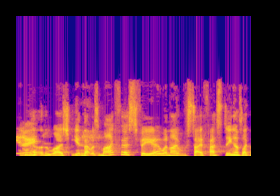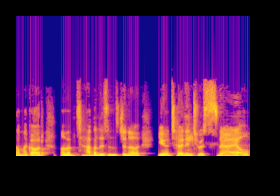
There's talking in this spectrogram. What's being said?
You know, yeah, otherwise, yeah, that was my first fear when I started fasting. I was like, oh my god, my metabolism's gonna, you know, turn into a snail.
